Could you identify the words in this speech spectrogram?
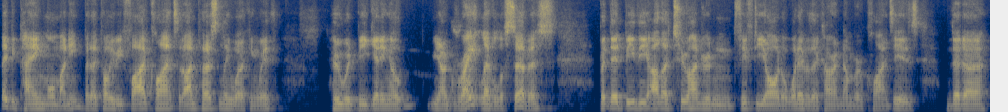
They'd be paying more money, but they'd probably be five clients that I'm personally working with who would be getting a you know great level of service but there'd be the other 250 odd or whatever the current number of clients is that are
